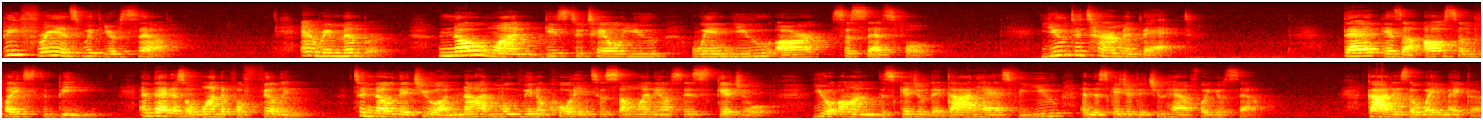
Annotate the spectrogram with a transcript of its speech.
Be friends with yourself. And remember, no one gets to tell you when you are successful. You determine that. That is an awesome place to be. And that is a wonderful feeling to know that you are not moving according to someone else's schedule. You're on the schedule that God has for you and the schedule that you have for yourself. God is a waymaker,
